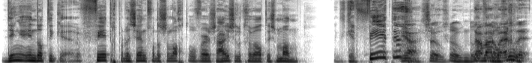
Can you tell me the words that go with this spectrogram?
dingen in dat ik eh, 40% van de slachtoffers huiselijk geweld is man. Ik heb 40? Ja, zo. Zo, Daar waren we echt...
